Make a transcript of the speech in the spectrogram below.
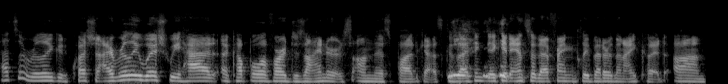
That's a really good question. I really wish we had a couple of our designers on this podcast because I think they could answer that frankly better than I could. Um,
